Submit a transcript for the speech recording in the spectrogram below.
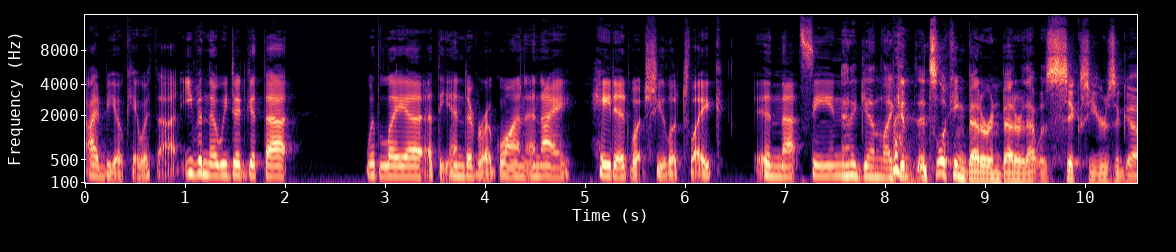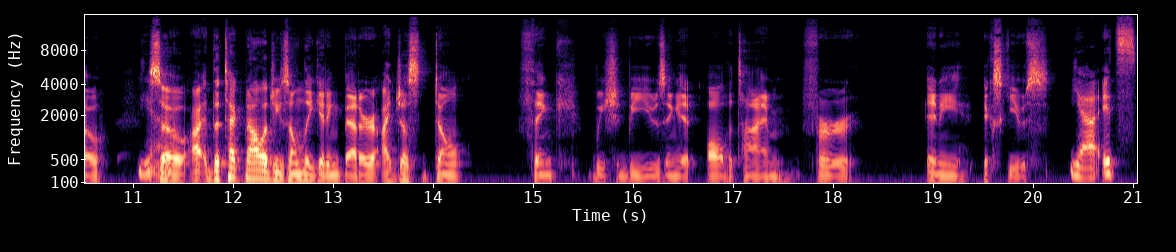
I'd be okay with that. Even though we did get that with Leia at the end of Rogue One, and I hated what she looked like in that scene. And again, like it, it's looking better and better. That was six years ago. Yeah. So I, the is only getting better. I just don't think we should be using it all the time for any excuse. Yeah, it's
